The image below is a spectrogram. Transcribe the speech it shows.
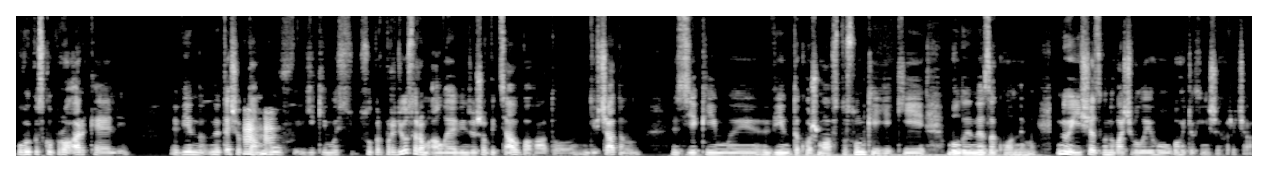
у випуску про Аркелі. Він не те, щоб там mm-hmm. був якимось суперпродюсером, але він же ж обіцяв багато дівчатам, з якими він також мав стосунки, які були незаконними. Ну і ще звинувачували його у багатьох інших речах.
